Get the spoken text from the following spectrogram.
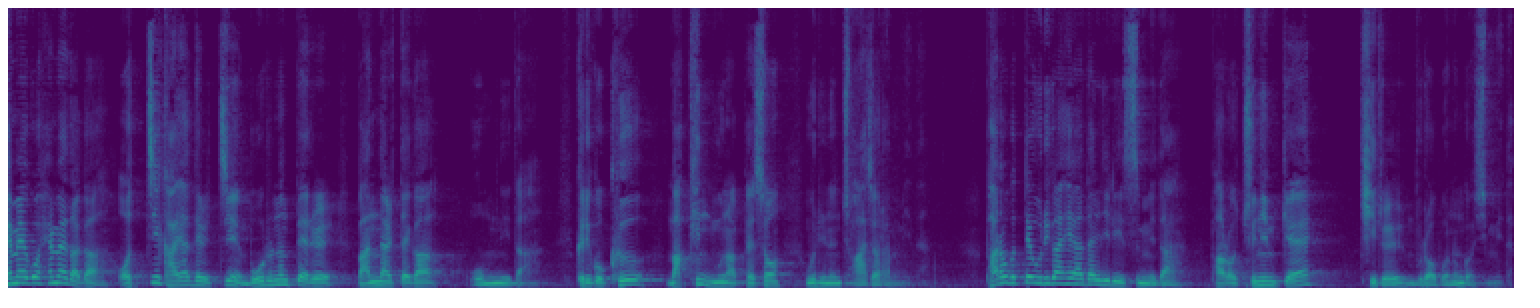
헤매고 헤매다가 어찌 가야 될지 모르는 때를 만날 때가 옵니다. 그리고 그 막힌 문 앞에서 우리는 좌절합니다. 바로 그때 우리가 해야 될 일이 있습니다. 바로 주님께 길을 물어보는 것입니다.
